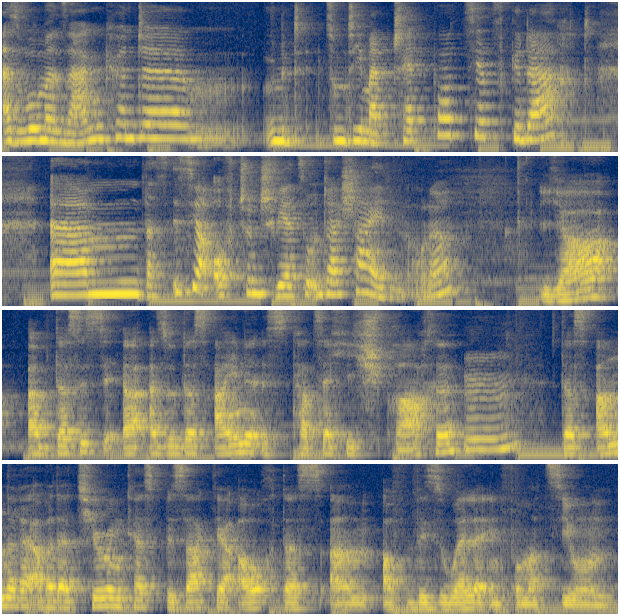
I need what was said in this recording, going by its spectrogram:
also wo man sagen könnte, mit, zum Thema Chatbots jetzt gedacht, ähm, das ist ja oft schon schwer zu unterscheiden, oder? Ja, das ist, äh, also das eine ist tatsächlich Sprache. Mhm. Das andere, aber der Turing-Test besagt ja auch, dass ähm, auf visuelle Informationen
